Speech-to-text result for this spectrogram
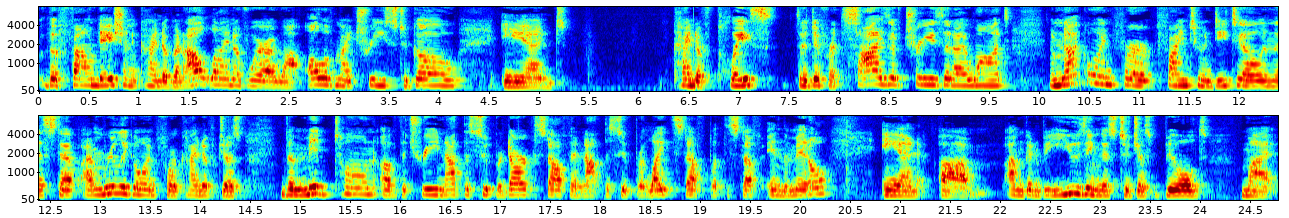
the foundation kind of an outline of where I want all of my trees to go and kind of place the different size of trees that I want. I'm not going for fine tune detail in this step. I'm really going for kind of just the mid tone of the tree, not the super dark stuff and not the super light stuff, but the stuff in the middle. And um, I'm going to be using this to just build my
